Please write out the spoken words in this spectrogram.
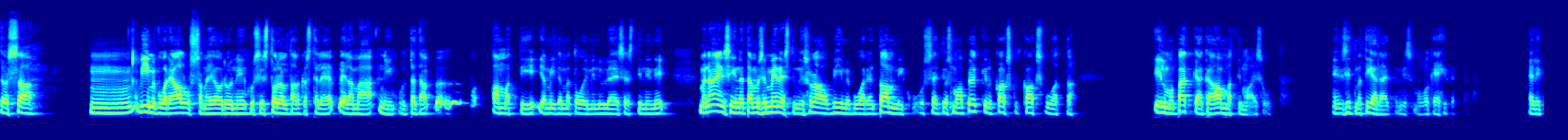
tuossa mm, viime vuoden alussa me jouduin niin kuin siis todella tarkastelemaan elämää niin kuin tätä ammattia ja miten mä toimin yleisesti, niin, niin mä näin siinä tämmöisen menestymisraun viime vuoden tammikuussa, että jos mä oon pötkinyt 22 vuotta ilman pätkääkään ammattimaisuutta, niin sitten mä tiedän, että missä mulla on kehitettävä. Eli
